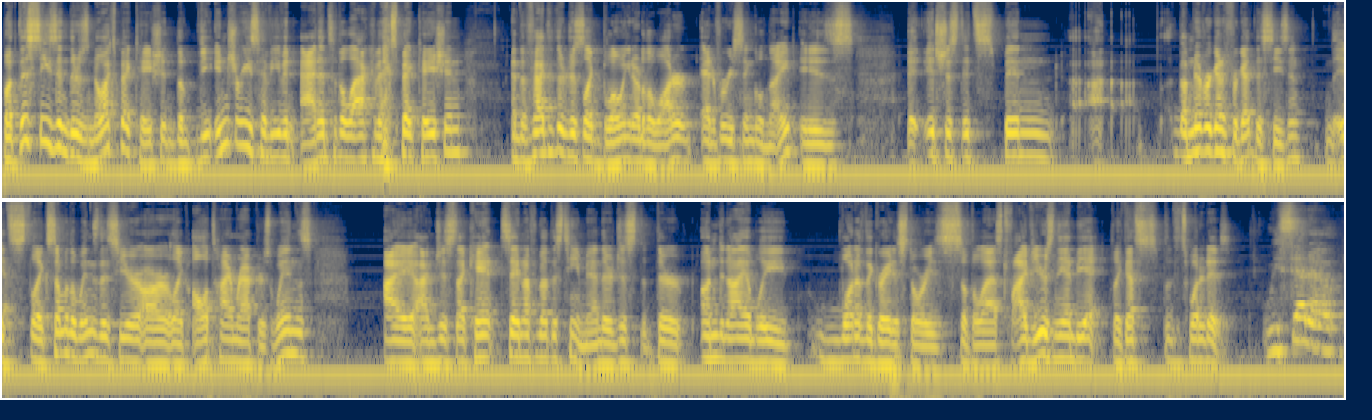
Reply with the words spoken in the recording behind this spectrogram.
But this season, there's no expectation. The the injuries have even added to the lack of expectation, and the fact that they're just like blowing it out of the water every single night is it's just it's been. I, I'm never gonna forget this season. It's like some of the wins this year are like all time Raptors wins. I I'm just I can't say enough about this team, man. They're just they're undeniably one of the greatest stories of the last five years in the NBA. Like that's that's what it is. We set out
